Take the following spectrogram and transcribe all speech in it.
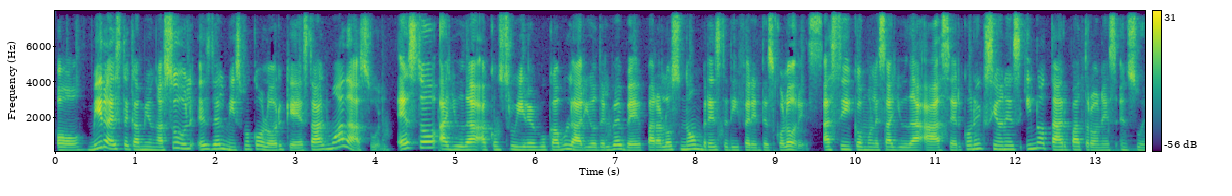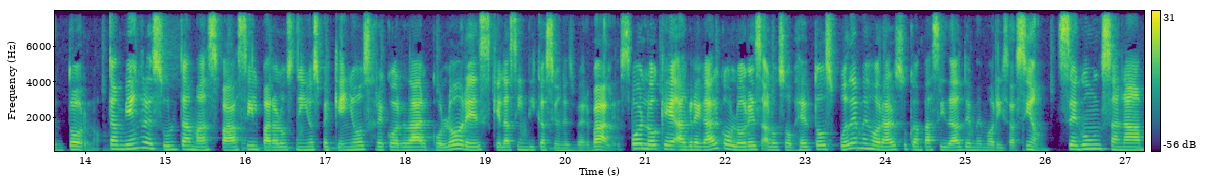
o mira este camión azul es del mismo color que esta almohada azul. Esto ayuda a construir el vocabulario del bebé para los nombres de diferentes colores, así como les ayuda a hacer conexiones y notar patrones en su entorno. También resulta más fácil para los niños pequeños recordar colores que las indicaciones verbales, por lo que agregar colores a los objetos puede mejorar su capacidad de memorización. Según Sanam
